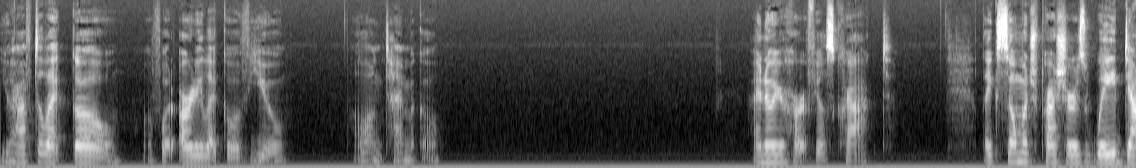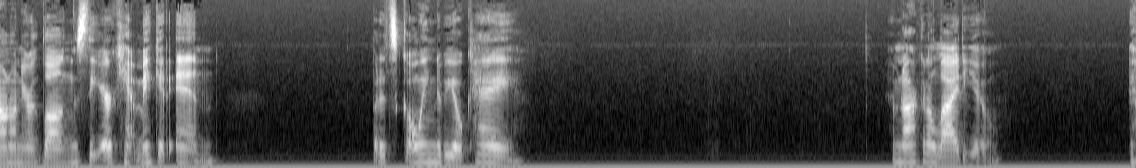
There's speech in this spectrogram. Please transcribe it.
You have to let go of what already let go of you a long time ago. I know your heart feels cracked. Like so much pressure is weighed down on your lungs, the air can't make it in. But it's going to be okay. I'm not going to lie to you. It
